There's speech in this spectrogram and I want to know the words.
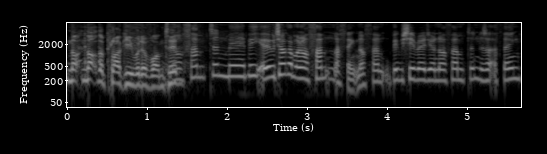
Not not the plug you would have wanted. Northampton, maybe. They were talking about Northampton. I think Northampton. BBC Radio Northampton. Is that a thing?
